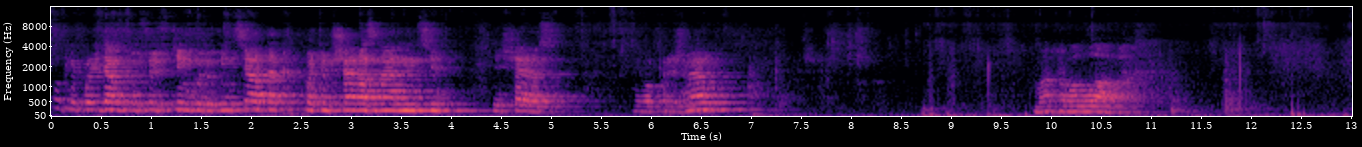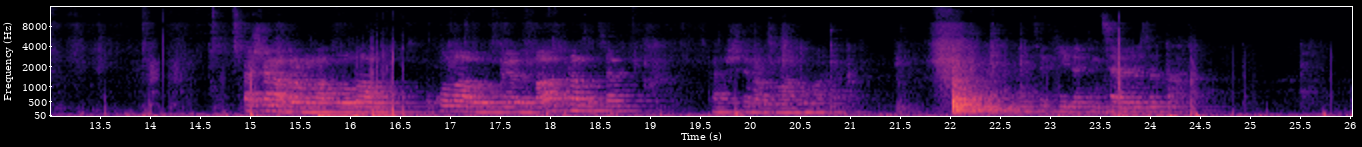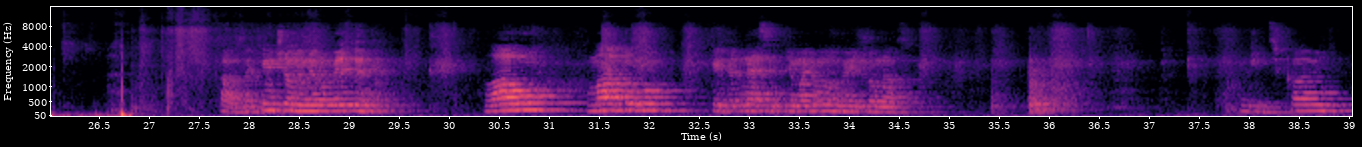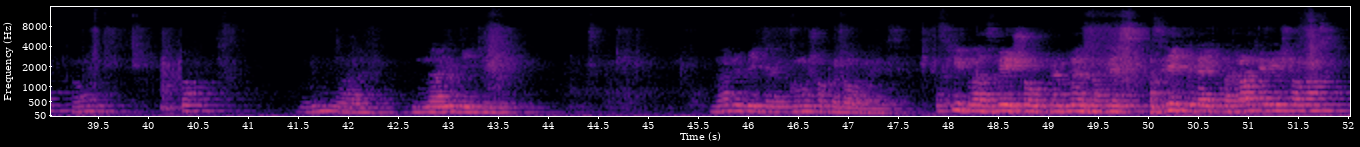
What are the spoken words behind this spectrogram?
Поки пройдемо цю стінку до кінця, так потім ще раз вернемося і ще раз його прижмемо. Матова лава. Перший раз робимо матову лаву. Таку лаву робили багато разів, це перший раз матова. Ось який йде кінцевий результат. Так, закінчили ми робити лаву матову, такий дрібнесенький малюнок вийшов у нас. Дуже цікавий. Знаю. На любителів. На любителів, кому що подобається. Hibla zvešal približno 10 zvetega kvadrat je vešal nas.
